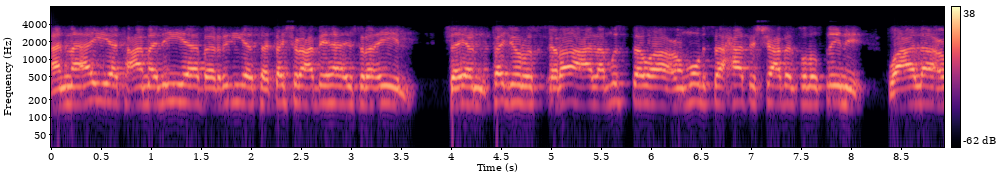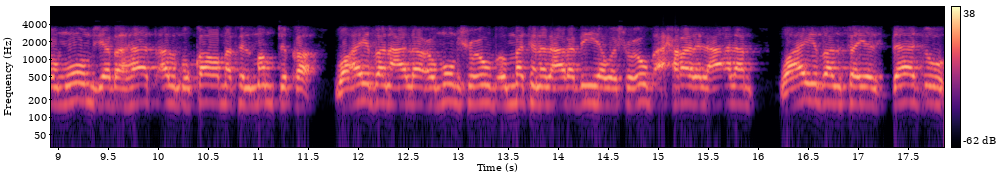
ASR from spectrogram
أن أي عملية برية ستشرع بها إسرائيل. سينفجر الصراع على مستوى عموم ساحات الشعب الفلسطيني وعلى عموم جبهات المقاومة في المنطقة وأيضا على عموم شعوب أمتنا العربية وشعوب أحرار العالم وأيضا سيزداد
